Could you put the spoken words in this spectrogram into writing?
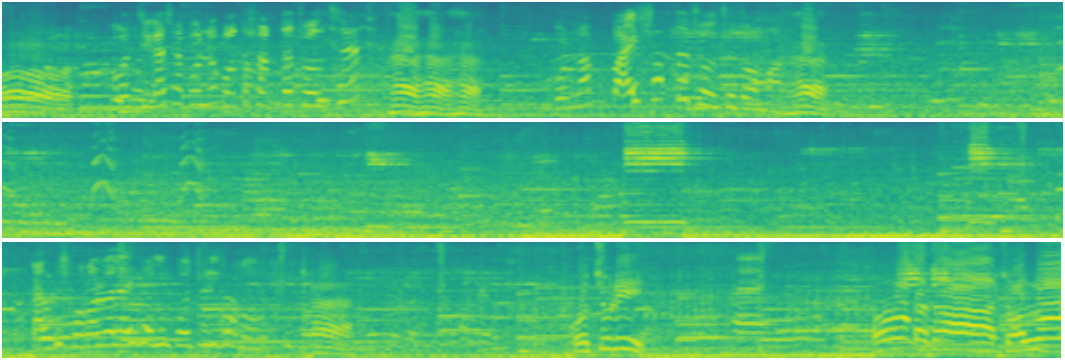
ও। ওর জিজ্ঞাসা করল কত সপ্তাহ চলছে? হ্যাঁ হ্যাঁ হ্যাঁ। বললাম বাইশ সপ্তাহ চলছে তো আমার হ্যাঁ। কালকে সকালবেলা এসে আমি কচুরি খাব। হ্যাঁ। কচুরি? হ্যাঁ। ও কাকা চলো।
